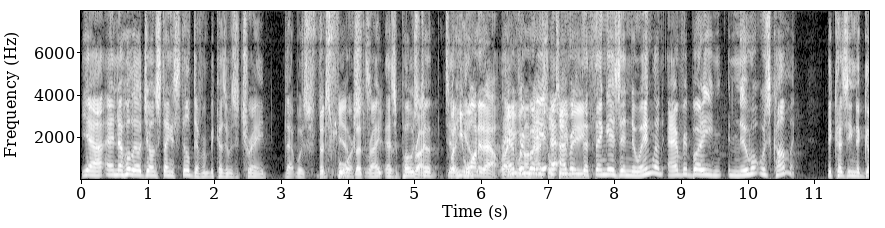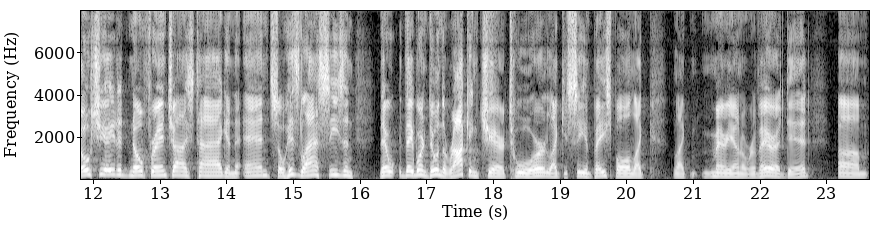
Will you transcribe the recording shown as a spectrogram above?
Yeah, and the Julio Jones thing is still different because it was a trade that was That's- yeah, forced, that's- right? As opposed right. to, to, But he you know, wanted out, right? He went on national every- TV. the thing is, in New England, everybody knew it was coming because he negotiated no franchise tag in the end. So his last season, they they weren't doing the rocking chair tour like you see in baseball, like like Mariano Rivera did. Um,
